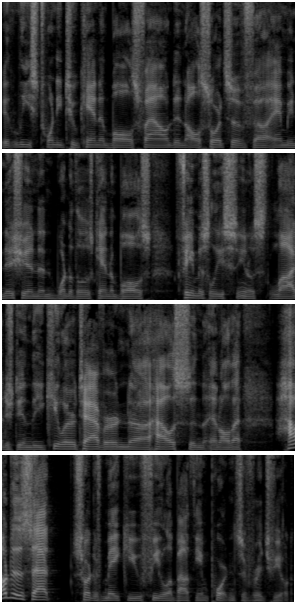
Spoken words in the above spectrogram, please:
at least 22 cannonballs found and all sorts of uh, ammunition, and one of those cannonballs famously, you know, lodged in the Keeler Tavern uh, house and, and all that, how does that sort of make you feel about the importance of Ridgefield?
